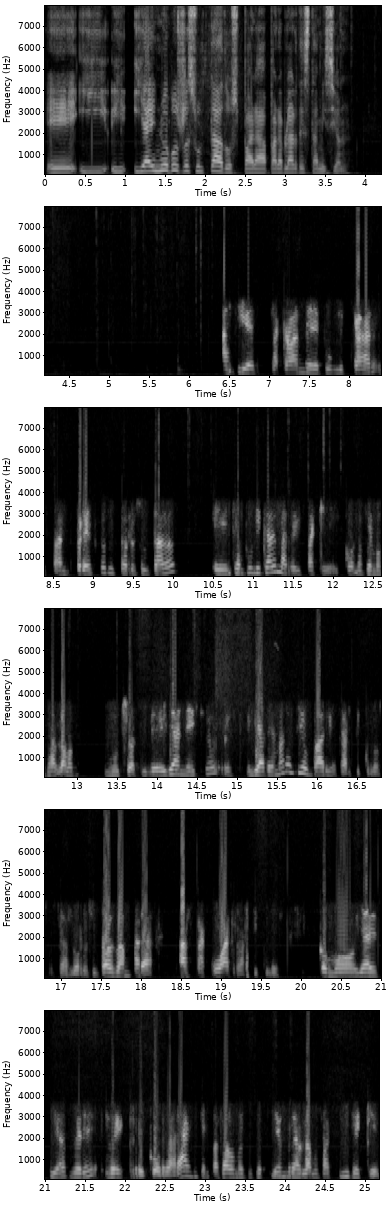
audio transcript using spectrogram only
eh, y, y, hay nuevos resultados para, para hablar de esta misión. Así es, se acaban de publicar, están frescos estos resultados. Eh, se han publicado en la revista que conocemos, hablamos mucho aquí de ella han hecho y además han sido varios artículos, o sea, los resultados van para hasta cuatro artículos. Como ya decías, Bere, recordarán que el pasado mes de septiembre hablamos aquí de que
